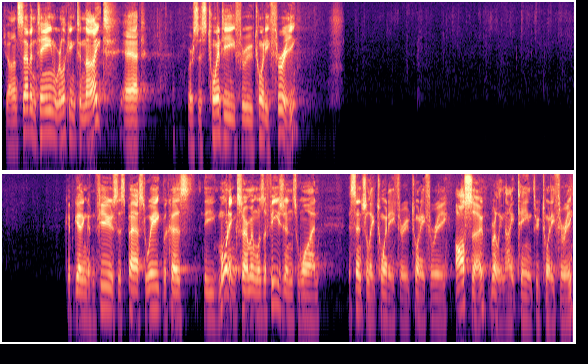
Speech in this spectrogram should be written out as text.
John 17, we're looking tonight at verses 20 through 23. Kept getting confused this past week because the morning sermon was Ephesians 1, essentially 20 through 23, also, really 19 through 23.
